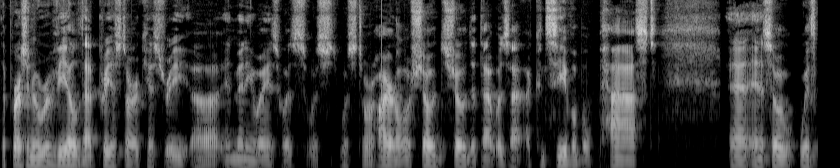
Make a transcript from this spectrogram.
the person who revealed that prehistoric history uh, in many ways was was was Heyerdahl, or showed showed that that was a conceivable past and, and so with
